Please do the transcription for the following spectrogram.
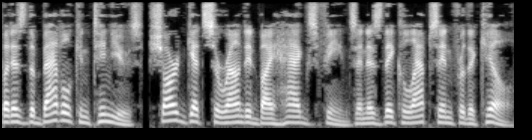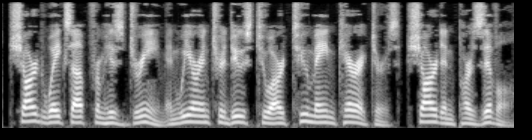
But as the battle continues, Shard gets surrounded by Hag's fiends and as they collapse in for the kill, Shard wakes up from his dream and we are introduced to our two main characters, Shard and Parzival.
